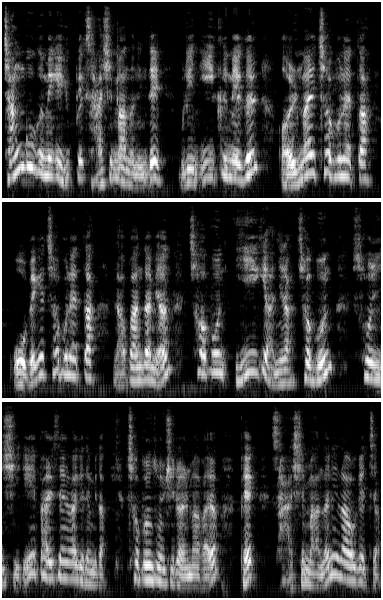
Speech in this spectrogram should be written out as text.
장부 금액이 640만 원인데 우린 이 금액을 얼마에 처분했다? 500에 처분했다 라고 한다면 처분 이익이 아니라 처분 손실이 발생하게 됩니다. 처분 손실이 얼마가요? 140만 원이 나오겠죠.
